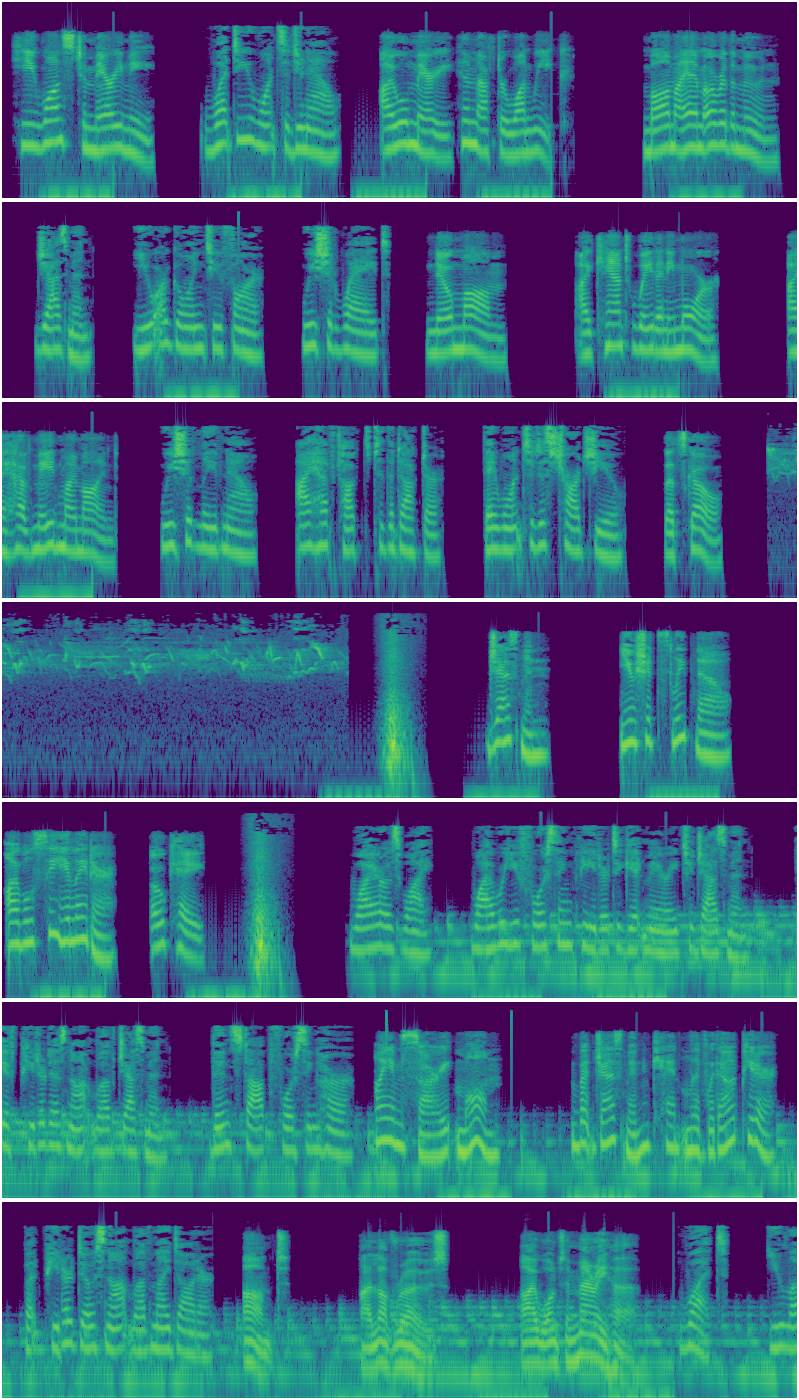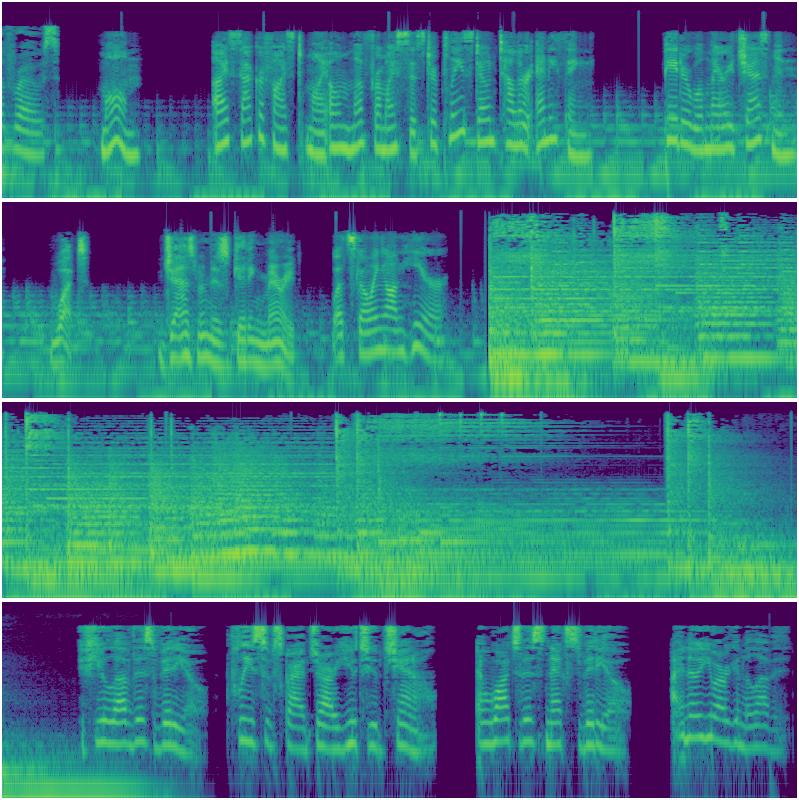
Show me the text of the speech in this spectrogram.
He wants to marry me. What do you want to do now? I will marry him after one week. Mom, I am over the moon. Jasmine. You are going too far. We should wait. No, Mom. I can't wait anymore. I have made my mind. We should leave now. I have talked to the doctor. They want to discharge you. Let's go. Jasmine. You should sleep now. I will see you later. Okay. Why Rose why? Why were you forcing Peter to get married to Jasmine? If Peter does not love Jasmine, then stop forcing her. I am sorry, Mom. But Jasmine can't live without Peter. But Peter does not love my daughter. Aunt. I love Rose. I want to marry her. What? You love Rose. Mom. I sacrificed my own love for my sister. Please don't tell her anything. Peter will marry Jasmine. What? Jasmine is getting married. What's going on here? If you love this video, please subscribe to our YouTube channel. And watch this next video. I know you are gonna love it.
